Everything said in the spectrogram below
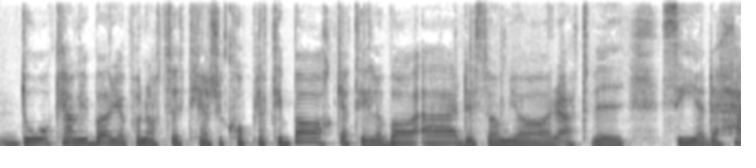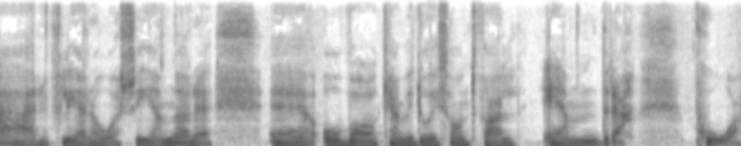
då kan vi börja på något sätt kanske koppla tillbaka till vad är det som gör att vi ser det här flera år senare eh, och vad kan vi då i sånt fall ändra på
